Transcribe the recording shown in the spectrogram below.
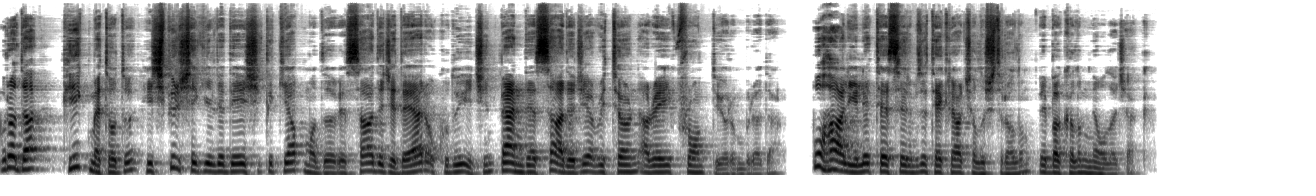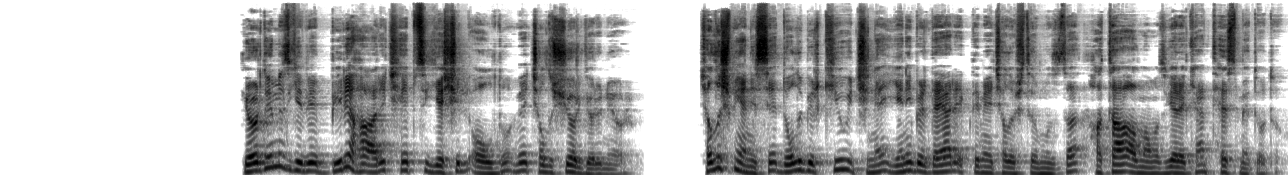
Burada peak metodu hiçbir şekilde değişiklik yapmadığı ve sadece değer okuduğu için ben de sadece return array front diyorum burada. Bu haliyle testlerimizi tekrar çalıştıralım ve bakalım ne olacak. Gördüğümüz gibi biri hariç hepsi yeşil oldu ve çalışıyor görünüyor. Çalışmayan ise dolu bir queue içine yeni bir değer eklemeye çalıştığımızda hata almamız gereken test metodu.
